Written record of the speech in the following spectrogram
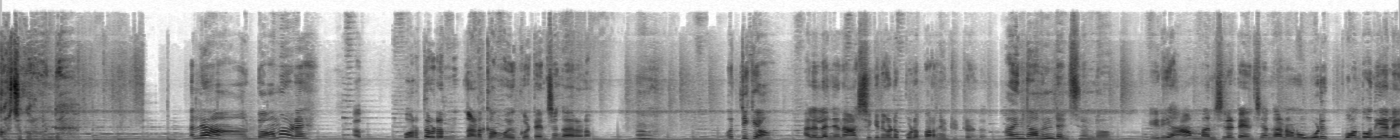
കുറച്ച് കുറവുണ്ട്. അല്ല ടോം എവിടെ? പുറത്തവിടെ നടക്കാൻ പോയിക്കോ? ടെൻഷൻ കാരണം. ഒറ്റയ്ക്കോ? അല്ലല്ല ഞാൻ ആശിക്കിനും കൂടെ കൂടെ പറഞ്ഞു വിട്ടിട്ടുണ്ട്. അതിന്റെ അവനും ടെൻഷൻ ഉണ്ടോ? എടി ആ മനുഷ്യനെ ടെൻഷൻ കാരണം ഓടി പോകാൻ തോന്നിയാലേ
